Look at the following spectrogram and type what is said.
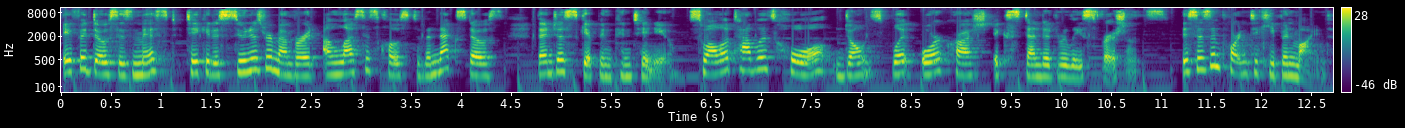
If a dose is missed, take it as soon as remembered unless it's close to the next dose, then just skip and continue. Swallow tablets whole, don't split or crush extended release versions. This is important to keep in mind.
